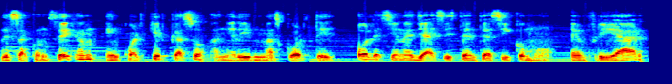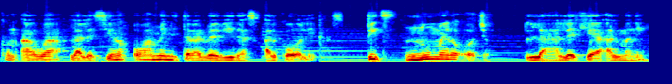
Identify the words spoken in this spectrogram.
desaconsejan en cualquier caso añadir más corte o lesiones ya existentes así como enfriar con agua la lesión o administrar bebidas alcohólicas. Tips número 8. La alergia al maní.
